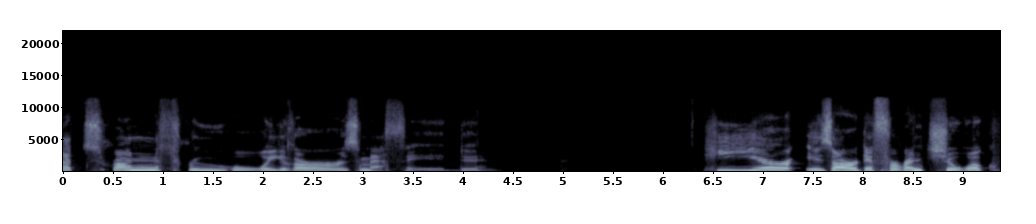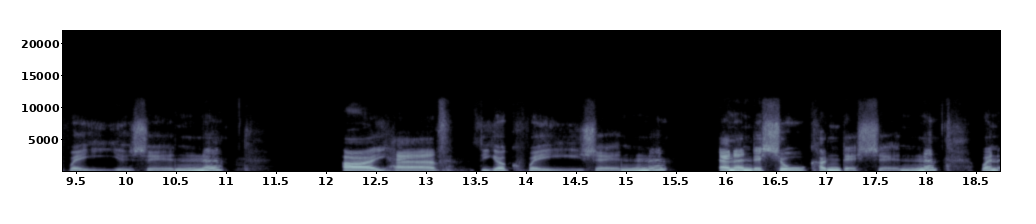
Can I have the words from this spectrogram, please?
Let's run through Euler's method. Here is our differential equation. I have the equation, an initial condition, when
